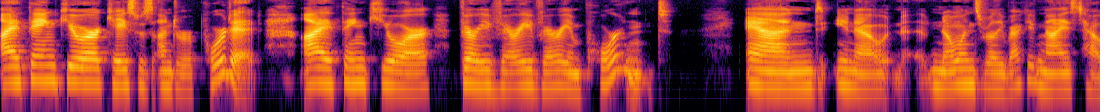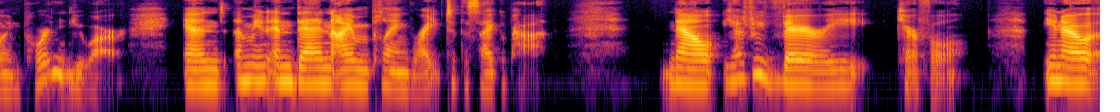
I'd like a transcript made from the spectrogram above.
i think your case was underreported. I think you're very very very important. And you know no one's really recognized how important you are. And i mean and then i'm playing right to the psychopath. Now you have to be very careful you know,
